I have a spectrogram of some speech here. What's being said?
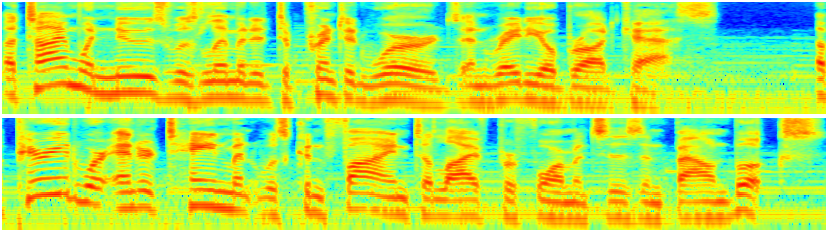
A time when news was limited to printed words and radio broadcasts. A period where entertainment was confined to live performances and bound books.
